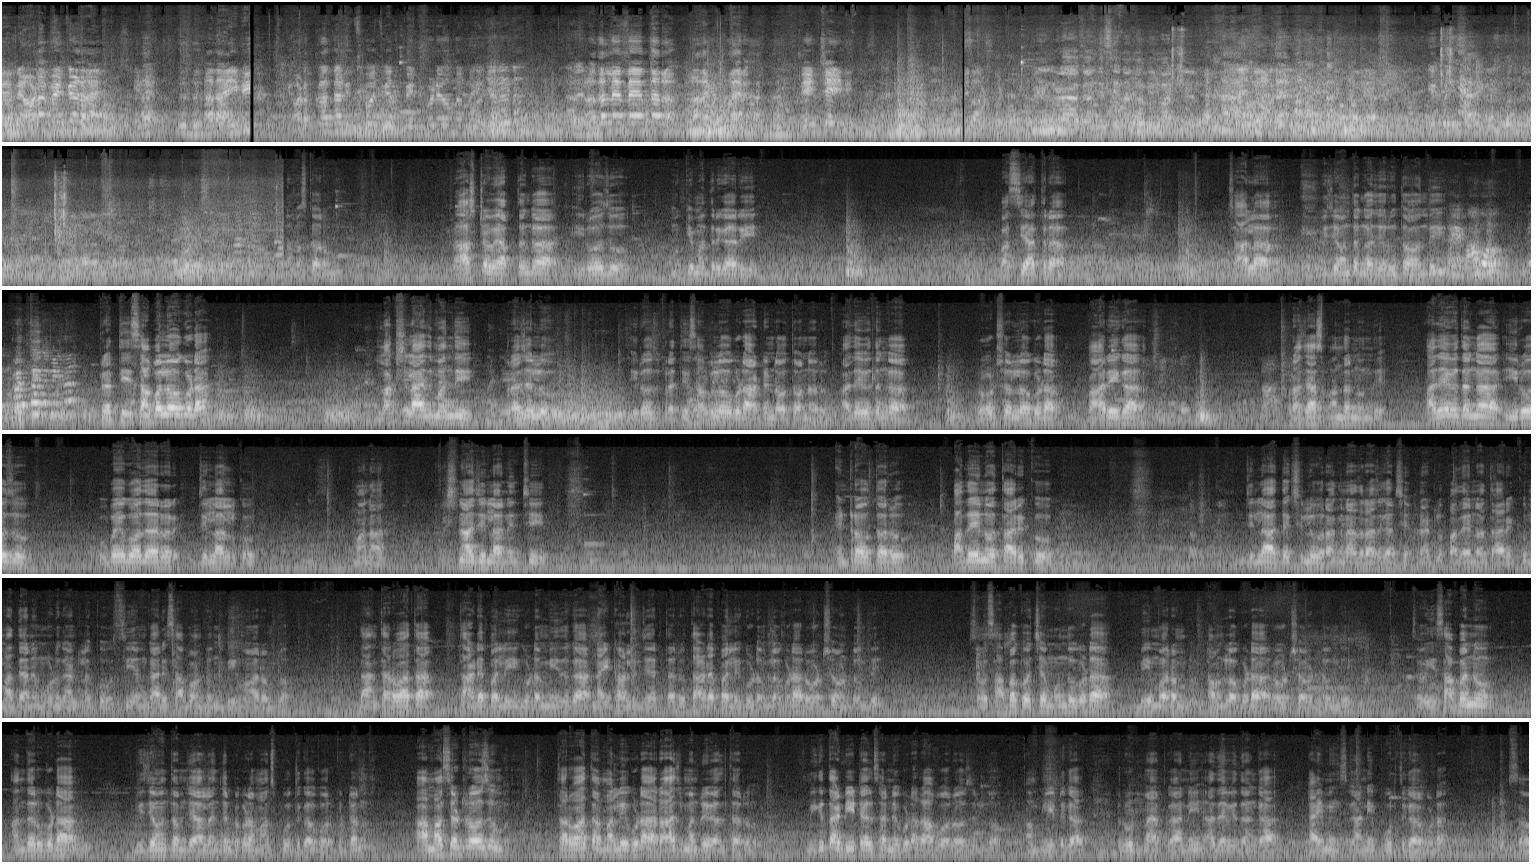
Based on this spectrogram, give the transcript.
నేను ఎవడ పెట్టాడా? అది ఐబీ ఎవడొక్కదంతా ఇచ్చుకోవచ్చు కదా పెట్టుబడి ఉందండి ప్రజలు నిర్ణయిస్తారు వెయిట్ చేయండి. నేను కూడా గాంధీ సేన అభిమాని నమస్కారం. రాష్ట్ర వ్యాప్తంగా ఈరోజు ముఖ్యమంత్రి గారి బస్ యాత్ర చాలా విజయవంతంగా జరుగుతూ ఉంది. ప్రతి ప్రతి సభలో కూడా లక్షలాది మంది ప్రజలు ఈరోజు ప్రతి సభలో కూడా అటెండ్ అవుతూ ఉన్నారు. అదేవిధంగా రోడ్ షోల్లో కూడా భారీగా ప్రజాస్పందన ఉంది. అదేవిధంగా ఈరోజు ఉభయ గోదావరి జిల్లాలకు మన కృష్ణా జిల్లా నుంచి ఎంటర్ అవుతారు. పదిహేనో తారీఖు జిల్లా అధ్యక్షులు రంగనాథరాజు గారు చెప్పినట్లు పదిహేనో తారీఖు మధ్యాహ్నం మూడు గంటలకు సీఎం గారి సభ ఉంటుంది భీమవరంలో. దాని తర్వాత తాడేపల్లిగూడెం మీదుగా నైట్ హాల్ట్కి చేరుతారు. తాడేపల్లిగూడెంలో కూడా రోడ్ షో ఉంటుంది. సో సభకు వచ్చే ముందు కూడా భీమవరం టౌన్లో కూడా రోడ్ షో ఉంటుంది. సో ఈ సభను అందరూ కూడా విజయవంతం చేయాలని చెప్పి కూడా మనస్ఫూర్తిగా కోరుకుంటాను. ఆ మరుసటి రోజు తర్వాత మళ్ళీ కూడా రాజమండ్రి వెళ్తారు. మిగతా డీటెయిల్స్ అన్నీ కూడా రాబో రోజుల్లో కంప్లీట్గా రూట్ మ్యాప్ కానీ అదేవిధంగా టైమింగ్స్ కానీ పూర్తిగా కూడా సో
